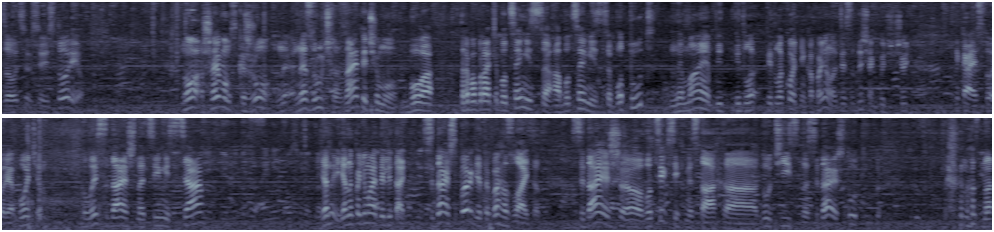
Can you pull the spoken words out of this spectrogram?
за оцю всю історію? Ну, що я вам скажу, не- незручно. Знаєте чому? Бо треба брати або це місце, або це місце, бо тут немає під, підла- підлокотника. Поняли? Ти сидиш як по чуть-чуть. Така історія. Потім, коли сідаєш на ці місця, я, не- я не розумію, де літати. Сідаєш спереді, тебе газлайтять. Сідаєш е, в оцих всіх містах, е, ну тісно, сідаєш тут. Нас на,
